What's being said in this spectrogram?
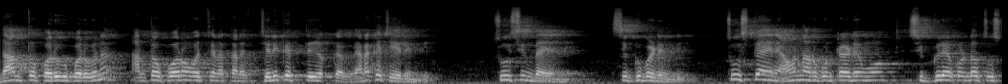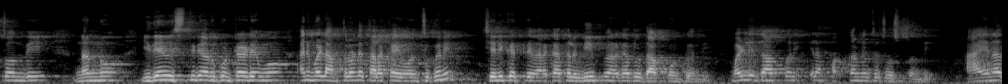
దాంతో పరుగు పరుగున అంతఃపూర్వం వచ్చిన తన చెలికత్తె యొక్క వెనక చేరింది. చూసింది ఆయన్ని. సిగ్గుపడింది. చూస్తే ఆయన ఏమన్నా అనుకుంటాడేమో? సిగ్గు లేకుండా చూస్తోంది. నన్ను ఇదేమి స్త్రీ అనుకుంటాడేమో? అని మళ్ళీ అంతలోనే తలకాయ వంచుకొని చెలికత్తి వెనకాతలు వీపు వెనకాతలు దాక్కుంటుంది. మళ్ళీ దాక్కుని ఇలా పక్కన నుంచి చూస్తుంది. ఆయన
